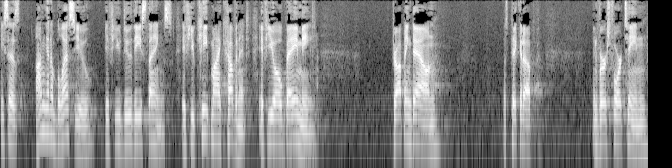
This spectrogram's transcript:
He says, I'm going to bless you if you do these things, if you keep my covenant, if you obey me. Dropping down, let's pick it up in verse 14.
